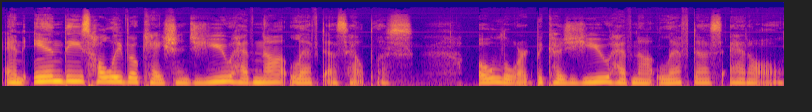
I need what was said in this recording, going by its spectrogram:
And in these holy vocations, you have not left us helpless. O Lord, because you have not left us at all.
